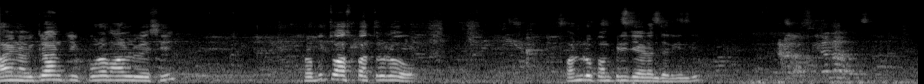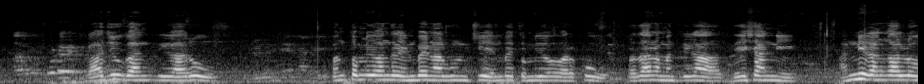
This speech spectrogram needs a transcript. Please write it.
ఆయన విగ్రహానికి పూలమాలలు వేసి ప్రభుత్వ ఆసుపత్రిలో పండ్లు పంపిణీ చేయడం జరిగింది. రాజీవ్ గాంధీ గారు పంతొమ్మిది వందల ఎనభై నాలుగు నుంచి ఎనభై తొమ్మిది వరకు ప్రధానమంత్రిగా దేశాన్ని అన్ని రంగాల్లో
